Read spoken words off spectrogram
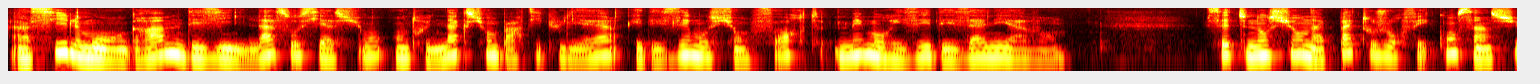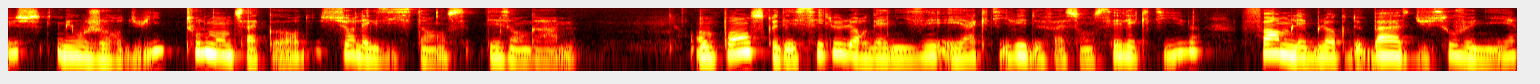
Ainsi, le mot engramme désigne l'association entre une action particulière et des émotions fortes mémorisées des années avant. Cette notion n'a pas toujours fait consensus, mais aujourd'hui, tout le monde s'accorde sur l'existence des engrammes. On pense que des cellules organisées et activées de façon sélective forment les blocs de base du souvenir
